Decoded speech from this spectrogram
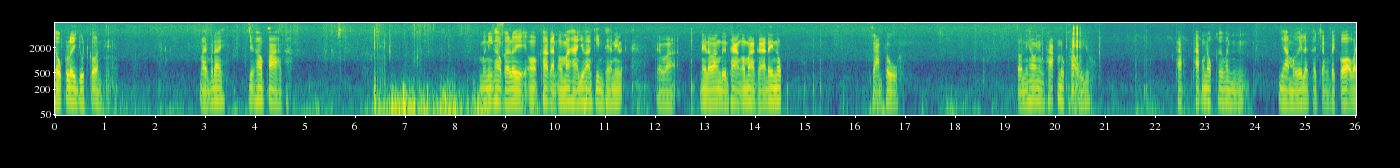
ตกก็เลยหยุดก่อนไปบ่ได้เดี๋ยวเข้าป่ากมื่อนี้เขาก็เลยเอาพากันเอามาหาอยู่หากินแถวนี้แหละ แต่ว่าในระหว่างเดินทางเอามาก็ได้นกสามตัวตอนนี้เขายังพักนกเขาอยู่ พักพักนกคือมัน ยาเมยแล้วก็จังไปเกาะไว้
